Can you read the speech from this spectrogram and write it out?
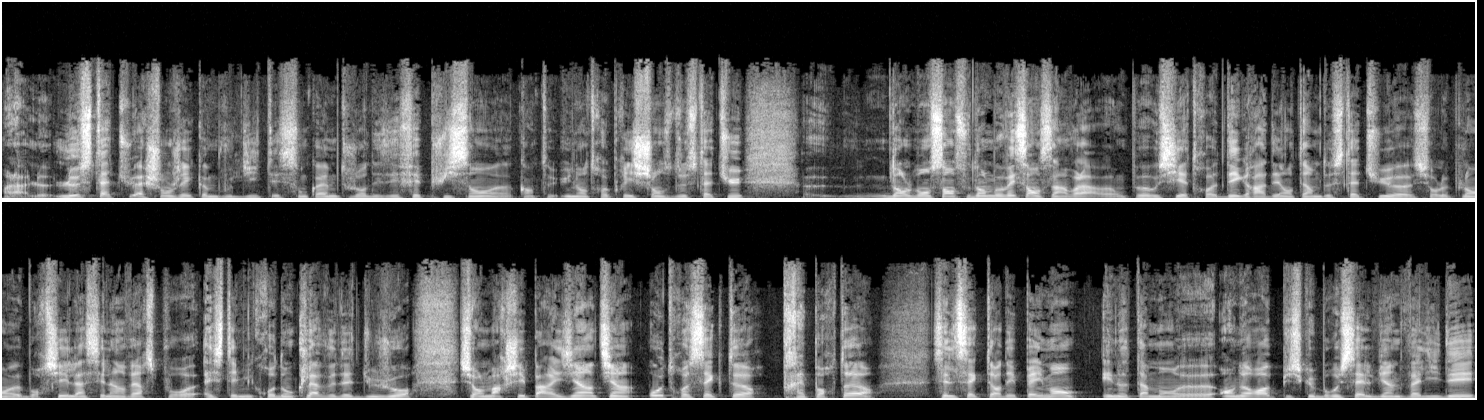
Voilà, le, statut a changé, comme vous le dites, et ce sont quand même toujours des effets puissants euh, quand une entreprise change de statut, euh, dans le bon sens ou dans le mauvais sens. Hein. Voilà, on peut aussi être dégradé en termes de statut sur le plan boursier. Là, c'est l'inverse pour ST Micro. Donc la vedette du jour sur le marché parisien. Tiens, autre secteur très porteur, c'est le secteur des paiements, et notamment euh, en Europe, puisque Bruxelles vient de valider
